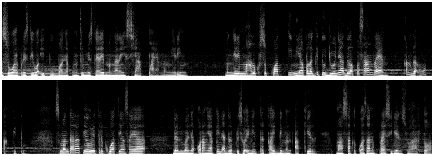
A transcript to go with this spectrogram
Sesuai peristiwa itu, banyak muncul misteri mengenai siapa yang mengirim mengirim makhluk sekuat ini apalagi tujuannya adalah pesantren. Kan nggak ngotak gitu. Sementara teori terkuat yang saya dan banyak orang yakin adalah peristiwa ini terkait dengan akhir masa kekuasaan Presiden Soeharto.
